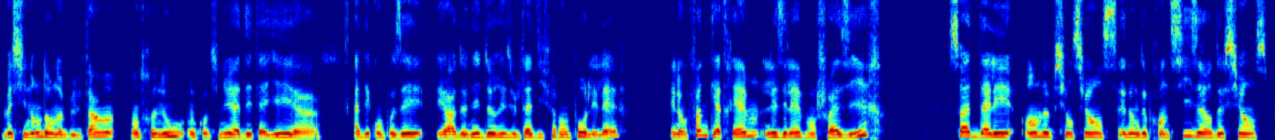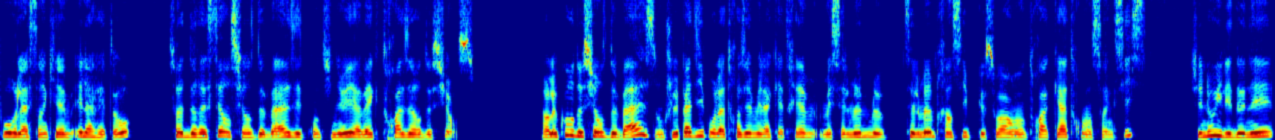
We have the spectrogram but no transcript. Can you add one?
Mais sinon, dans nos bulletins, entre nous, on continue à détailler, euh, à décomposer et à donner deux résultats différents pour l'élève. Et donc fin de quatrième, les élèves vont choisir soit d'aller en option sciences et donc de prendre six heures de sciences pour la cinquième et la réto, soit de rester en sciences de base et de continuer avec trois heures de sciences. Alors le cours de sciences de base, donc je l'ai pas dit pour la troisième et la quatrième, mais c'est le même c'est le même principe que soit en 3, 4 ou en 5, 6. Chez nous, il est donné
